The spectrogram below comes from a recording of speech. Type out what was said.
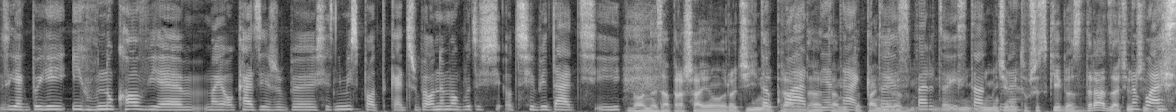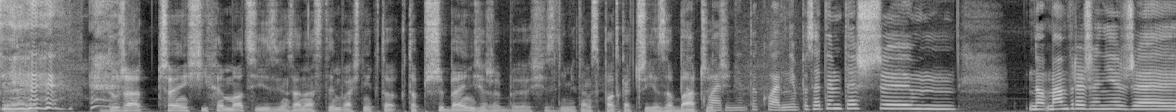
jakby jej, ich wnukowie mają okazję, żeby się z nimi spotkać, żeby one mogły coś od siebie dać. I... Bo one zapraszają rodziny, prawda? Tam tak, to, to jest roz... bardzo istotne. Nie będziemy tu wszystkiego zdradzać no oczywiście. Właśnie. Duża część ich emocji jest związana z tym właśnie, kto, kto przybędzie, żeby się z nimi tam spotkać, czy je zobaczyć. Dokładnie, dokładnie. Poza tym też no, mam wrażenie, że...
